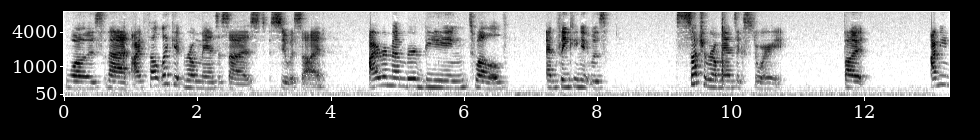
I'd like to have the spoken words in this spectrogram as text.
was that I felt like it romanticized suicide. I remember being 12 and thinking it was such a romantic story. But, I mean,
